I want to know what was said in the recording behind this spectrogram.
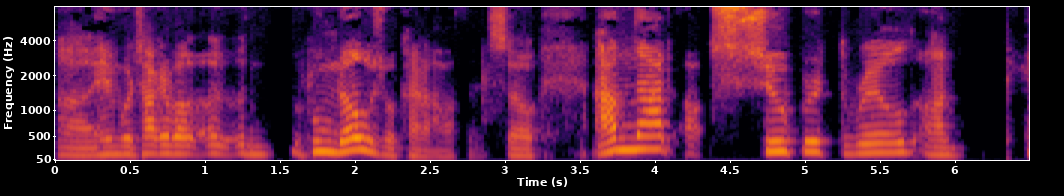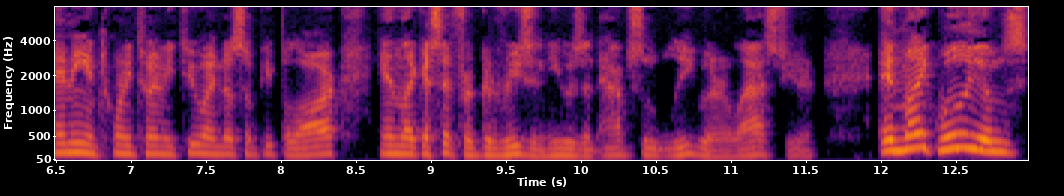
Uh, and we're talking about uh, uh who knows what kind of offense. So I'm not uh, super thrilled on Penny in 2022. I know some people are, and like I said, for good reason. He was an absolute league winner last year. And Mike Williams,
